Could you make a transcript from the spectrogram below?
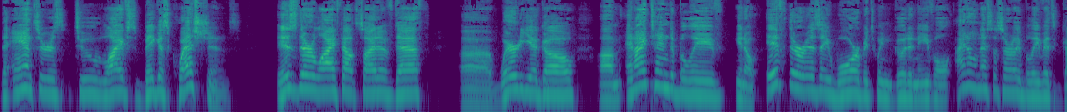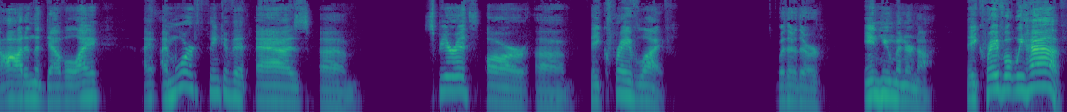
the answers to life's biggest questions. Is there life outside of death? Uh, where do you go? Um, and I tend to believe, you know, if there is a war between good and evil, I don't necessarily believe it's God and the devil. I, I, I more think of it as um, spirits are um, they crave life, whether they're inhuman or not. They crave what we have.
